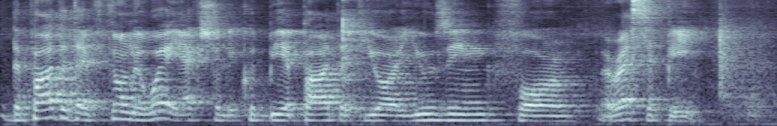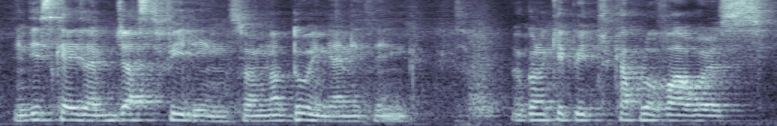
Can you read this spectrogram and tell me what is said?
The part that I've thrown away actually could be a part that you are using for a recipe. In this case I'm just feeding so I'm not doing anything. I'm gonna keep it a couple of hours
